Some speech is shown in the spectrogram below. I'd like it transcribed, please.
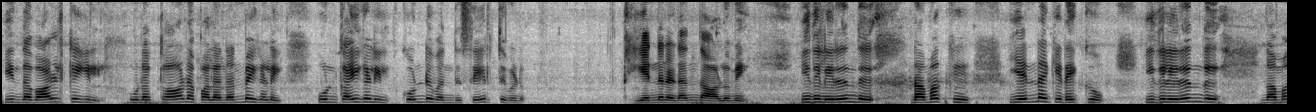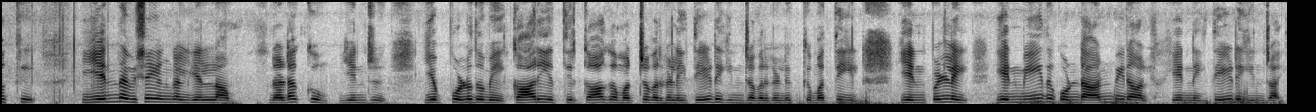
இந்த வாழ்க்கையில் உனக்கான பல நன்மைகளை உன் கைகளில் கொண்டு வந்து சேர்த்துவிடும். என்ன நடந்தாலுமே இதிலிருந்து நமக்கு என்ன கிடைக்கும்? இதிலிருந்து நமக்கு என்ன விஷயங்கள் எல்லாம் நடக்கும் என்று எப்பொழுதுமே காரியத்திற்காக மற்றவர்களை தேடுகின்றவர்களுக்கு மத்தியில் என் பிள்ளை என் மீது கொண்ட அன்பினால் என்னை தேடுகின்றாய்.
